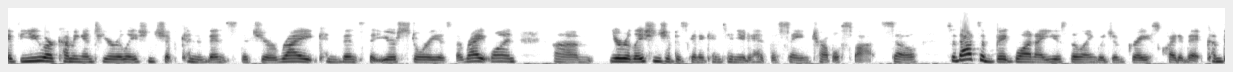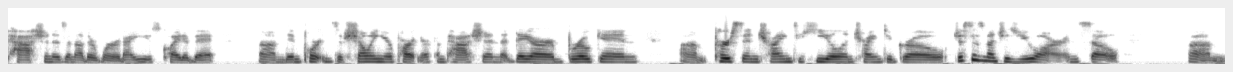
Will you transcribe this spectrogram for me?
if you are coming into your relationship convinced that you're right, convinced that your story is the right one, um, your relationship is going to continue to hit the same trouble spots. So so that's a big one. I use the language of grace quite a bit. Compassion is another word I use quite a bit. Um, the importance of showing your partner compassion, that they are a broken, um, person trying to heal and trying to grow just as much as you are. And so um,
